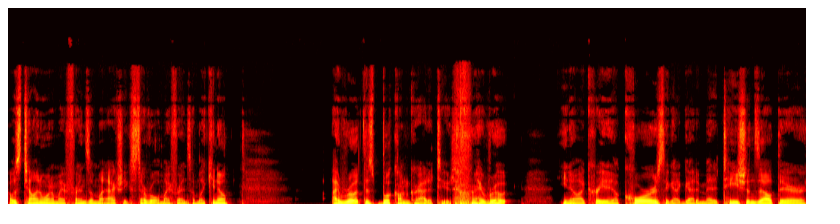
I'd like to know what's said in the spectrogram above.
I was telling one of my friends, I'm like, actually several of my friends, I'm like, you know, I wrote this book on gratitude. I wrote, you know, I created a course. I got guided meditations out there.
